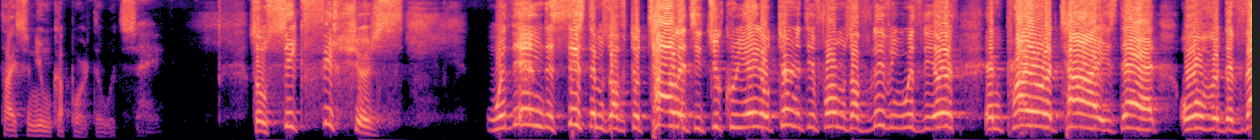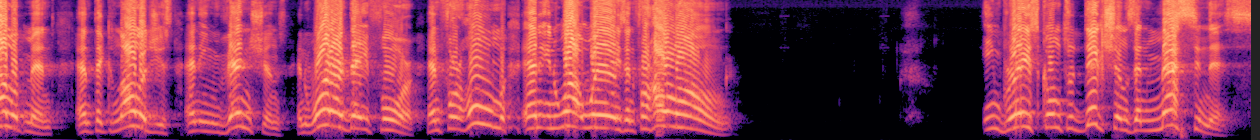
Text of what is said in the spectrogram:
Tyson Yunkaporta would say. So seek fissures within the systems of totality to create alternative forms of living with the earth and prioritize that over development and technologies and inventions. And what are they for? And for whom? And in what ways? And for how long? Embrace contradictions and messiness.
